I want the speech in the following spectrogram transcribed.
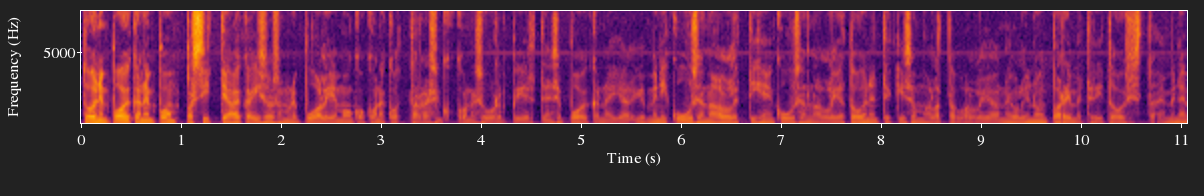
toinen poikainen pomppasi sitten aika iso semmoinen puoliemon kokoinen kottaraisen kokoinen suurin piirtein se poikainen ja, ja meni kuusen alle, tiheen kuusen alle ja toinen teki samalla tavalla. Ja ne oli noin pari metriä toisistaan. Ja minä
